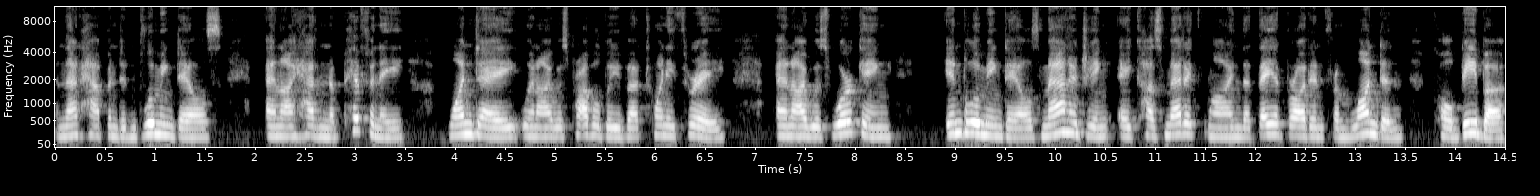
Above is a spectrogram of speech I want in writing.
and that happened in Bloomingdale's. And I had an epiphany one day when I was probably about 23, and I was working in Bloomingdale's managing a cosmetic line that they had brought in from London called Biba.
